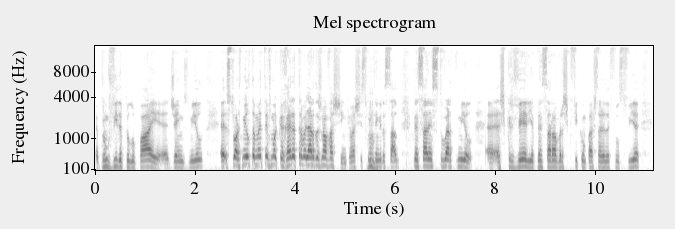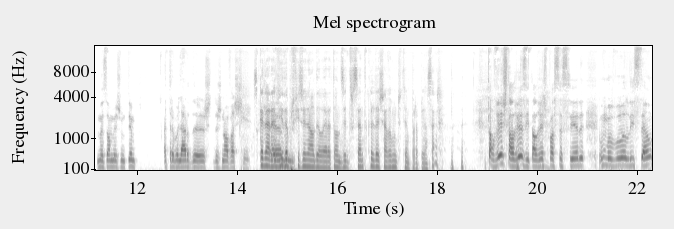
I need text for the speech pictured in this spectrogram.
uh, promovida pelo pai, uh, James Mill. Stuart Mill também teve uma carreira a trabalhar das 9 às 5. Eu acho isso muito hum. engraçado, pensar em Stuart Mill a escrever e a pensar obras que ficam para a história da filosofia, mas ao mesmo tempo a trabalhar das, das 9 às 5. Se calhar a vida um, profissional dele era tão desinteressante que lhe deixava muito tempo para pensar. Talvez, talvez, e talvez possa ser uma boa lição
